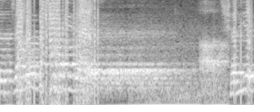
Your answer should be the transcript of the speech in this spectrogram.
যে চরম কাটা দিয়ে যায় শরীয়ত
